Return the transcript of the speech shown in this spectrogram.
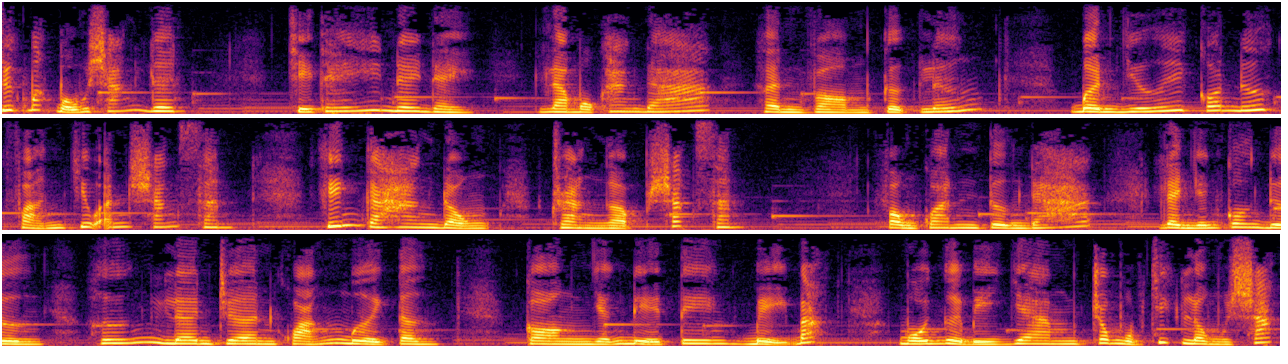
trước mắt bỗng sáng lên, chỉ thấy nơi này là một hang đá hình vòm cực lớn, bên dưới có nước phản chiếu ánh sáng xanh, khiến cả hang động tràn ngập sắc xanh. Vòng quanh tường đá là những con đường hướng lên trên khoảng 10 tầng, còn những địa tiên bị bắt mỗi người bị giam trong một chiếc lồng sắt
